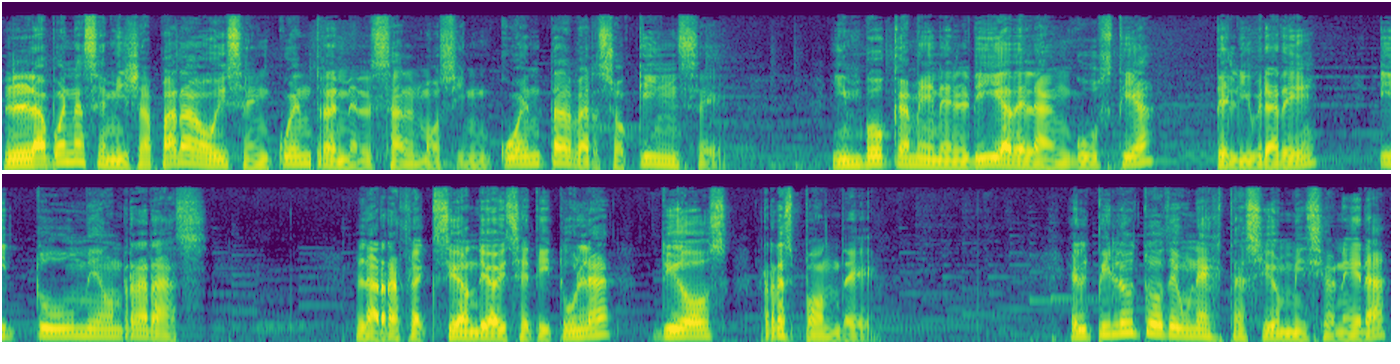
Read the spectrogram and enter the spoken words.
La buena semilla para hoy se encuentra en el Salmo 50, verso 15. Invócame en el día de la angustia, te libraré y tú me honrarás. La reflexión de hoy se titula Dios responde. El piloto de una estación misionera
